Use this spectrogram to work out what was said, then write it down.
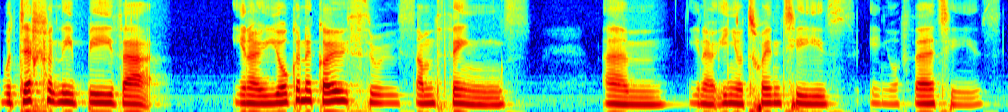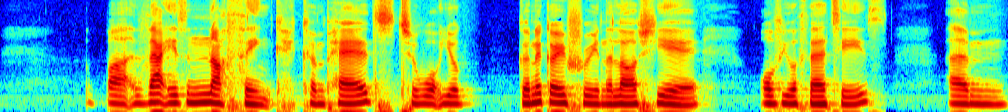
would definitely be that, you know, you're going to go through some things, um, you know, in your 20s, in your 30s, but that is nothing compared to what you're going to go through in the last year of your 30s. Um,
